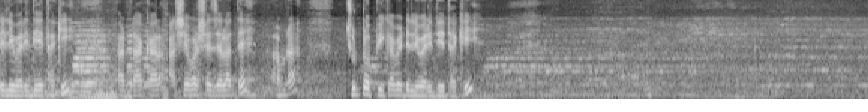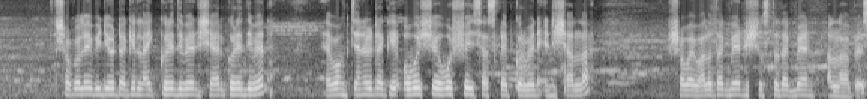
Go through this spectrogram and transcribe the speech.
ডেলিভারি দিয়ে থাকি। আর ঢাকার আশেপাশে জেলাতে আমরা ছোটো পিক আপে ডেলিভারি দিয়ে থাকি। সকলে ভিডিওটাকে লাইক করে দিবেন শেয়ার করে দিবেন এবং চ্যানেলটাকে অবশ্যই অবশ্যই সাবস্ক্রাইব করবেন ইনশাল্লাহ সবাই ভালো থাকবেন, সুস্থ থাকবেন। আল্লাহ হাফেজ।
